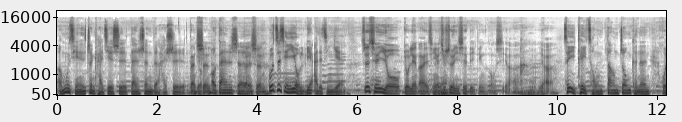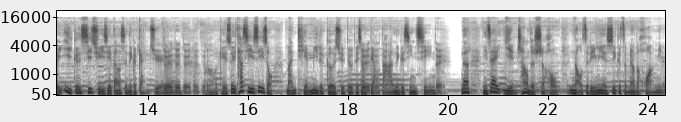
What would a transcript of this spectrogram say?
呃，目前郑凯介是单身的还是单身。哦，单身，单身。不过之前也有恋爱的经验，之前有有恋爱经验，就是一些 dating 的东西啦，呀，所以可以从当中可能回忆跟吸取一些当时那个感觉。对对对对对。啊 OK，所以它其实是一种蛮甜蜜的歌曲，对不对？想表达那个心情。对，那你在演唱的时候，脑子里面是一个怎么样的画面？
